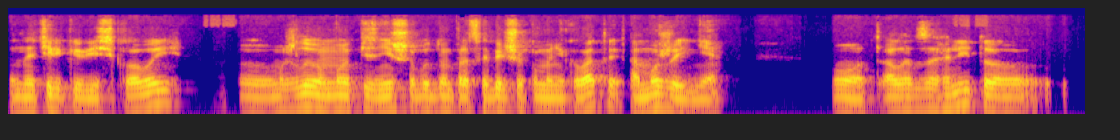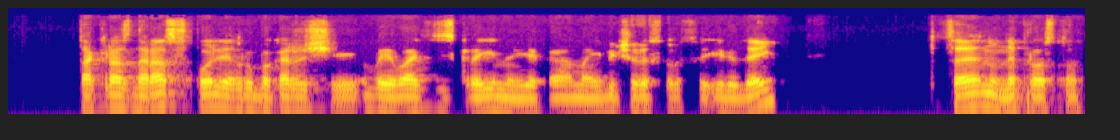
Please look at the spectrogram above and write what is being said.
не тільки військовий. Е, можливо, ми пізніше будемо про це більше комунікувати, а може і ні. От, Але взагалі-то так раз на раз в полі, грубо кажучи, воювати з країною, яка має більше ресурсів і людей, це ну, непросто.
